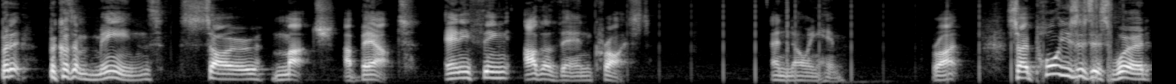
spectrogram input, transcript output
but it, because it means so much about anything other than Christ and knowing Him. Right? So Paul uses this word.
